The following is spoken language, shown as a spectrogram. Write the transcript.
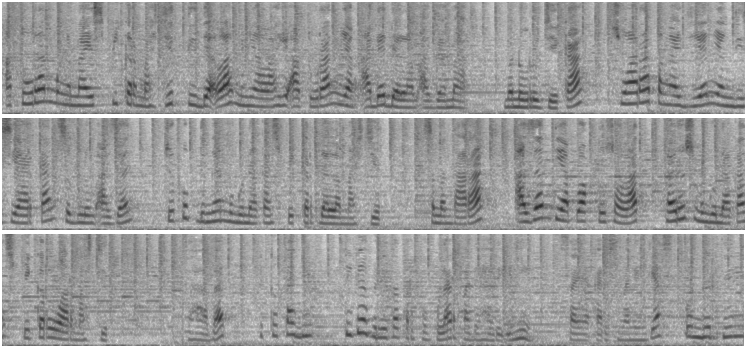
aturan mengenai speaker masjid tidaklah menyalahi aturan yang ada dalam agama. Menurut JK, suara pengajian yang disiarkan sebelum azan cukup dengan menggunakan speaker dalam masjid. Sementara, azan tiap waktu sholat harus menggunakan speaker luar masjid. Sahabat, itu tadi tiga berita terpopuler pada hari ini. Saya Karisma Ningtyas, undur diri.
